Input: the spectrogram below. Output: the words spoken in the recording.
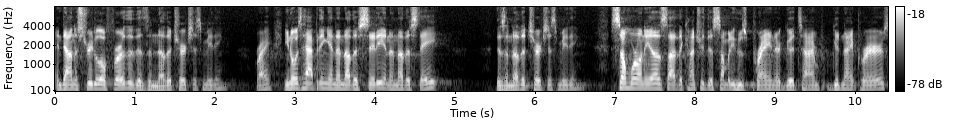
And down the street a little further, there's another church that's meeting right? You know what's happening in another city, in another state? There's another church that's meeting. Somewhere on the other side of the country, there's somebody who's praying their good time, good night prayers.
